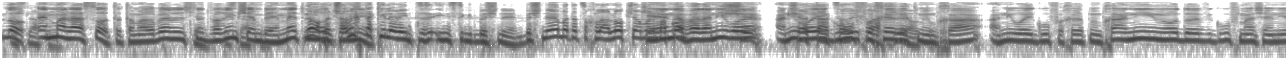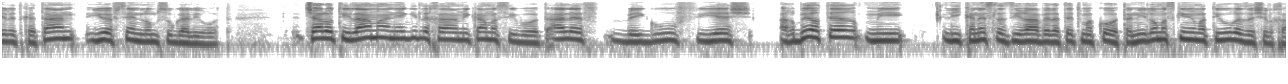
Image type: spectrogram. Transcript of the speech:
לא, תסלח אין לי. מה לעשות, אתה מערבב בין שני כן, דברים שהם לי. באמת לא, מאוד אבל שונים. צריך את ה killer instinct בשניהם. בשניהם אתה צריך לעלות שם כן, במקום אבל אני ש- רואה, אני שאתה רואה להכריע אחרת אותו. ממך, אני רואה אגרוף אחרת ממך, אני מאוד אוהב אגרוף מאז שאני ילד קטן, UFC אני לא מסוגל לראות. תשאל אותי למה, אני אגיד לך מכמה סיבות. א', באגרוף יש הרבה יותר מלהיכנס לזירה ולתת מכות. אני לא מסכים עם התיאור הזה שלך.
